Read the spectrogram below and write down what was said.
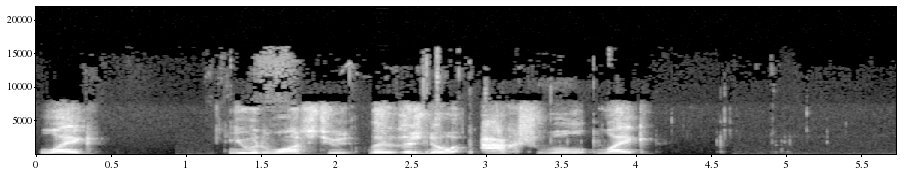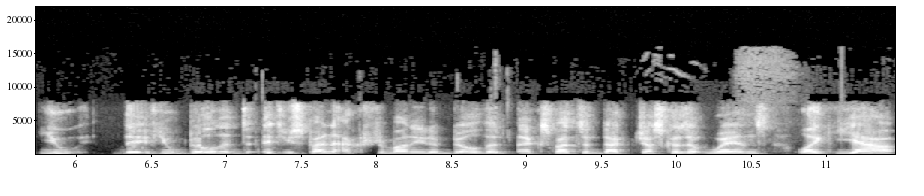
like, you would want to, there's no actual like you if you build it if you spend extra money to build an expensive deck just because it wins like yeah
